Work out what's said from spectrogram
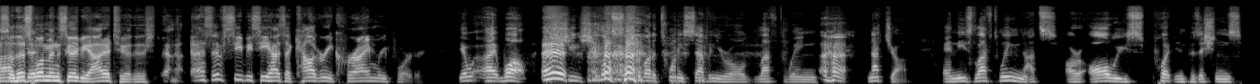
so Um, this the- woman's gonna be added to it. As if CBC has a Calgary crime reporter. Yeah, well, I, well, she, she looks like about a 27 year old left wing nut job. And these left wing nuts are always put in positions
